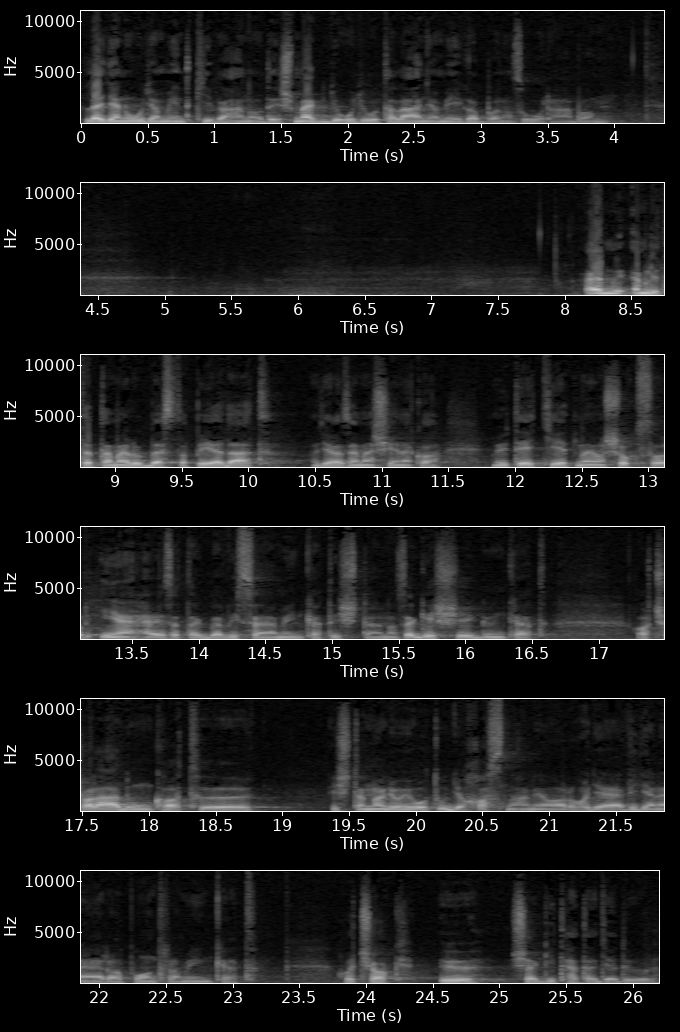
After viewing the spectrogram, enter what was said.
legyen úgy, amint kívánod, és meggyógyult a lánya még abban az órában. Említettem előbb ezt a példát, ugye az emesének a műtétjét. Nagyon sokszor ilyen helyzetekbe viszel minket Isten, az egészségünket, a családunkat. Isten nagyon jól tudja használni arra, hogy elvigyen erre a pontra minket, hogy csak ő segíthet egyedül.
